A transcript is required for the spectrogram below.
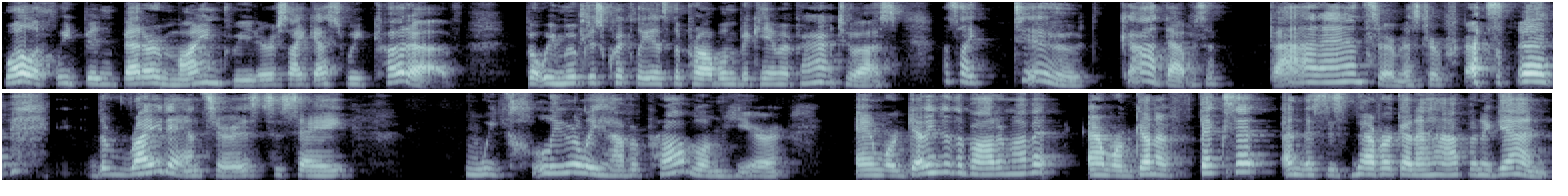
well, if we'd been better mind readers, I guess we could have. But we moved as quickly as the problem became apparent to us. I was like, dude, God, that was a bad answer, Mr. President. The right answer is to say, we clearly have a problem here and we're getting to the bottom of it and we're going to fix it and this is never going to happen again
